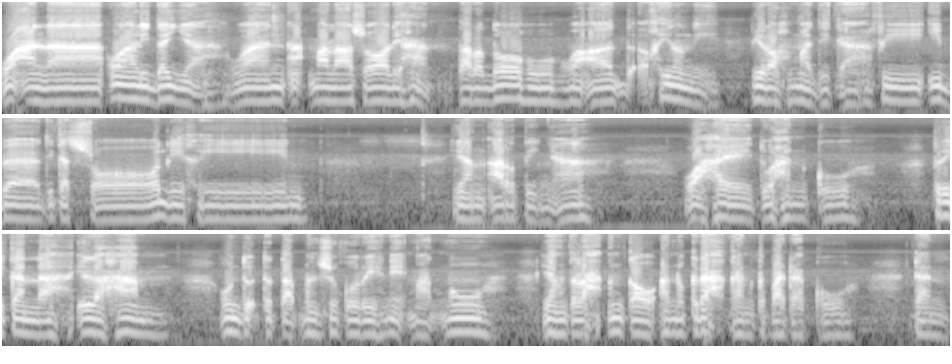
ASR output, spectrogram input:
wa ala walidayya wa an a'mala salihan. Tardahu wa adkhilni bi rahmatika fi ibadika solihin yang artinya wahai Tuhanku berikanlah ilham untuk tetap mensyukuri nikmatmu yang telah engkau anugerahkan kepadaku dan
